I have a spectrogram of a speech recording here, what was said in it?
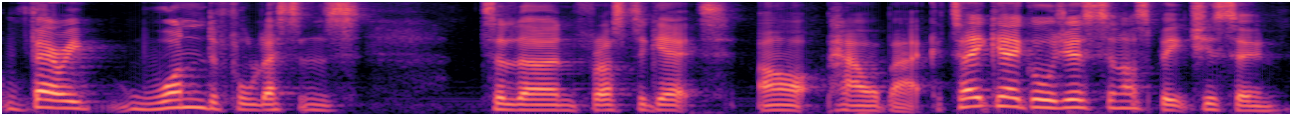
very wonderful lessons to learn for us to get our power back. Take care, gorgeous, and I'll speak to you soon.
